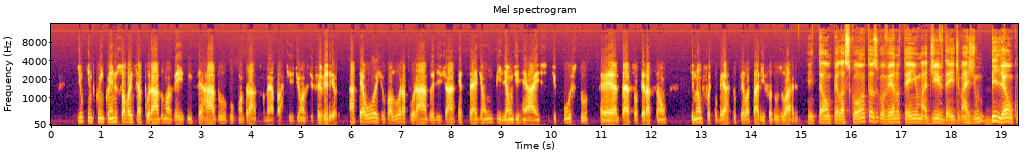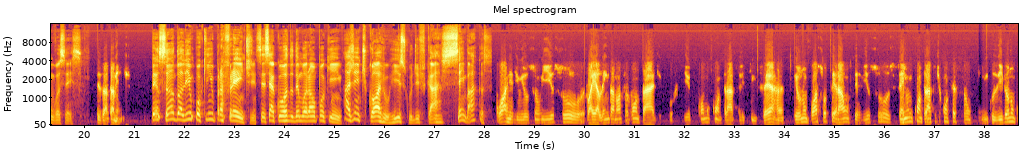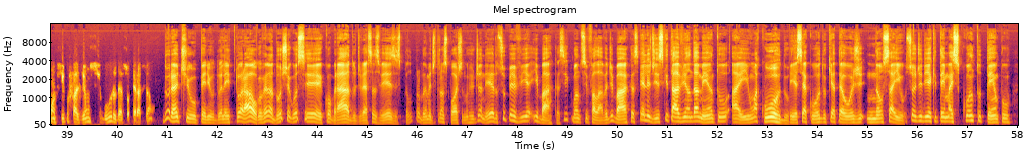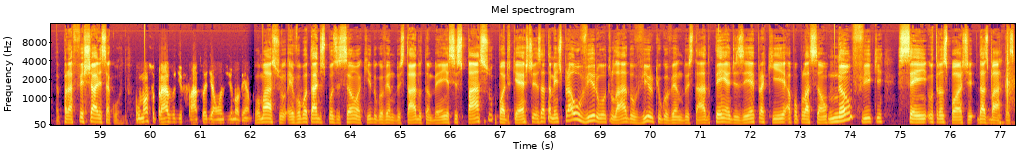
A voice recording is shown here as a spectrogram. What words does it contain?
e o quinto quinquênio só vai ser apurado uma vez encerrado o contrato, né, a partir de 11 de fevereiro. Até hoje, o valor apurado ele já excede a um bilhão de reais de custo é, dessa operação que não foi coberto pela tarifa do usuário. Então, pelas contas, o governo tem uma dívida aí de mais de um bilhão com vocês. Exatamente pensando ali um pouquinho para frente, se esse acordo demorar um pouquinho, a gente corre o risco de ficar sem barcas? Corre, Edmilson, e isso vai além da nossa vontade, porque como o contrato ele se encerra, eu não posso operar um serviço sem um contrato de concessão. Inclusive, eu não consigo fazer um seguro dessa operação. Durante o período eleitoral, o governador chegou a ser cobrado diversas vezes pelo problema de transporte no Rio de Janeiro, supervia e barcas. E quando se falava de barcas, ele disse que estava em andamento aí um acordo. Esse acordo que até hoje não saiu. O senhor diria que tem mais quanto tempo para fechar esse acordo? O nosso prazo, de fato, é dia 11 de novembro. Ô, Márcio, eu vou botar à disposição aqui do governo do estado também esse espaço, podcast, exatamente para ouvir o outro lado, ouvir o que o governo do estado tem a dizer para que a população não fique sem o transporte das barcas.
